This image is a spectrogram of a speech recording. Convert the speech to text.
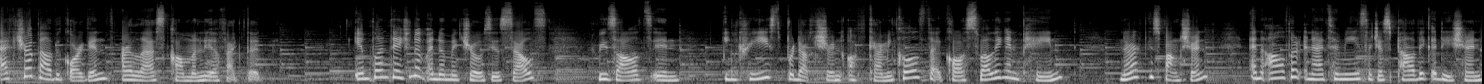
Extrapelvic organs are less commonly affected. Implantation of endometriosis cells results in increased production of chemicals that cause swelling and pain, nerve dysfunction, and altered anatomy such as pelvic adhesion,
